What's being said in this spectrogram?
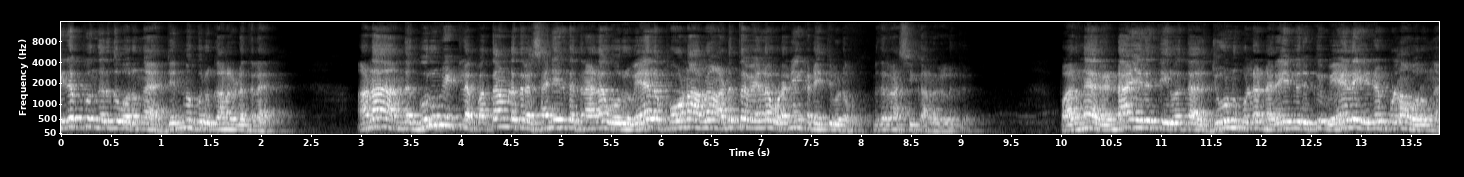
இழப்புங்கிறது வருங்க ஜென்ம குரு காலகட்டத்தில். ஆனால் அந்த குரு வீட்டில் பத்தாம் இடத்துல சனி இருக்கிறதுனால ஒரு வேலை போனாலும் அடுத்த வேலை உடனே கிடைத்து விடும் மிதராசிக்காரர்களுக்கு பாருங்க ரெண்டாயிரத்தி இருபத்தாறு ஜூனுக்குள்ள நிறைய பேருக்கு வேலை இழப்புலாம் வருங்க.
